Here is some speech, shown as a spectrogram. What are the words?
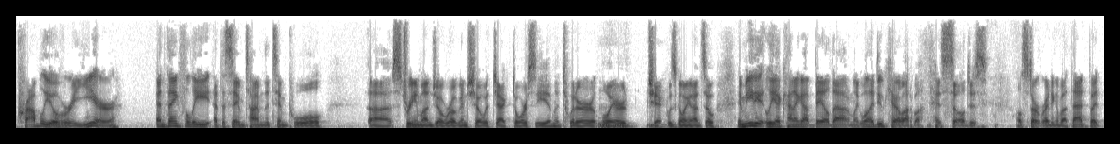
probably over a year, and thankfully, at the same time, the Tim Pool uh, stream on Joe Rogan's show with Jack Dorsey and the Twitter mm-hmm. lawyer mm-hmm. chick was going on. So immediately, I kind of got bailed out. I'm like, well, I do care a lot about this, so I'll just I'll start writing about that. But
